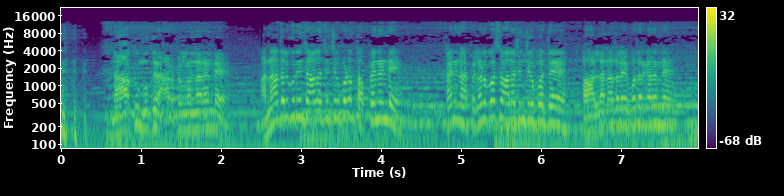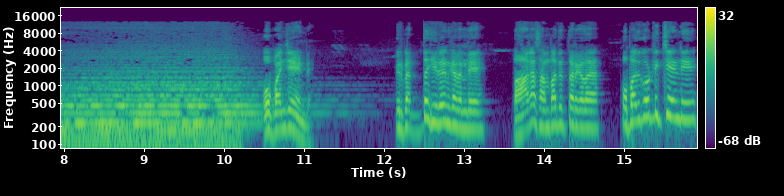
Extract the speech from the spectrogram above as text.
నాకు ముగ్గురు ఆడపిల్లలు ఉన్నారండి. అనాథల గురించి ఆలోచించకపోవడం తప్పేనండి. కానీ నా పిల్లల కోసం ఆలోచించకపోతే వాళ్ళు అనాథలు అయిపోతారు కదండి. ఓ పని చేయండి. మీరు పెద్ద హీరోయిన్ కదండి. బాగా సంపాదిస్తారు కదా. ఓ పది కోట్లు ఇచ్చేయండి.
